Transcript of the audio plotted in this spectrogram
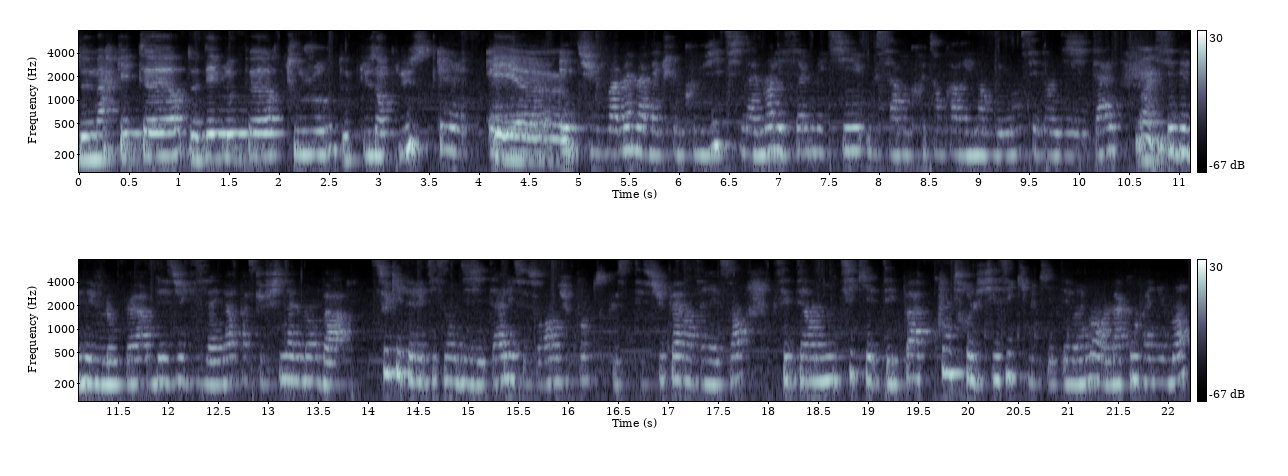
de marketeurs, de développeurs, toujours de plus en plus. Et, et, Et, euh, et tu vois même avec le Covid, finalement, les seuls métiers où ça recrute encore énormément, c'est dans le digital. Ouais. C'est des développeurs, des UX designers, parce que finalement, bah, ceux qui étaient réticents au digital, ils se sont rendus compte que c'était super intéressant, que c'était un outil qui n'était pas contre le physique, mais qui était vraiment un accompagnement.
